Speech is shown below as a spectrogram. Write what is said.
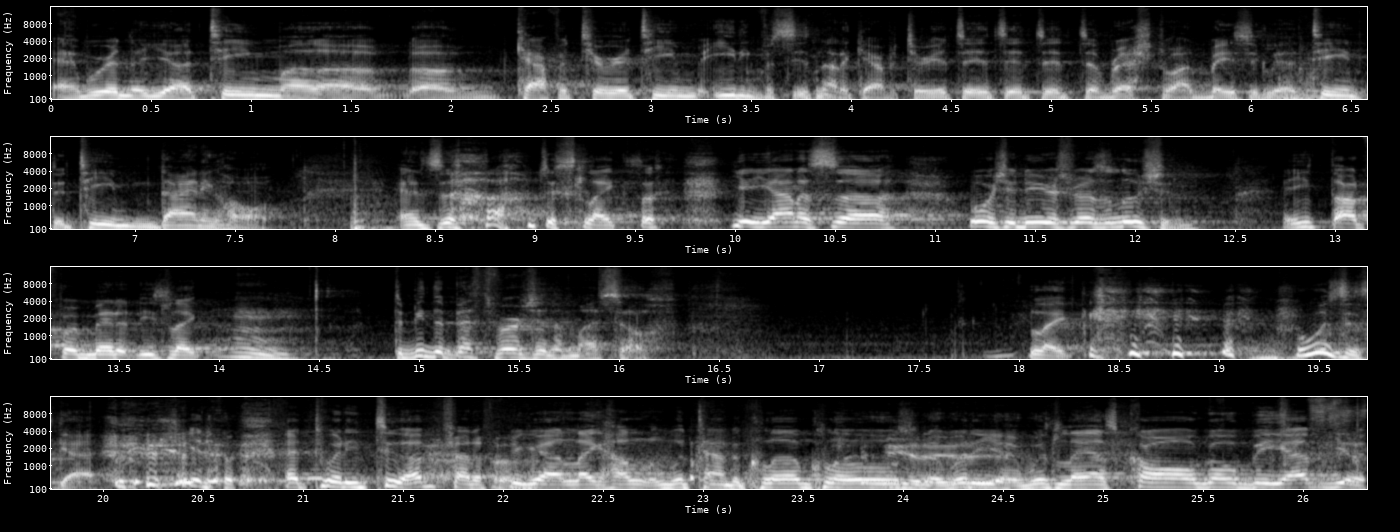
And we're in the uh, team uh, uh, cafeteria, team eating facility. It's not a cafeteria. It's, it's, it's, it's a restaurant, basically. A team, the team dining hall. And so I'm just like, so, yeah, Giannis, uh, what was your New Year's resolution? And he thought for a minute. He's like, hmm, to be the best version of myself. Like, who is this guy? you know, at 22, I'm trying to figure out like how, what time the club closed, you know, what, know, what's last call gonna be? I'm, you know,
